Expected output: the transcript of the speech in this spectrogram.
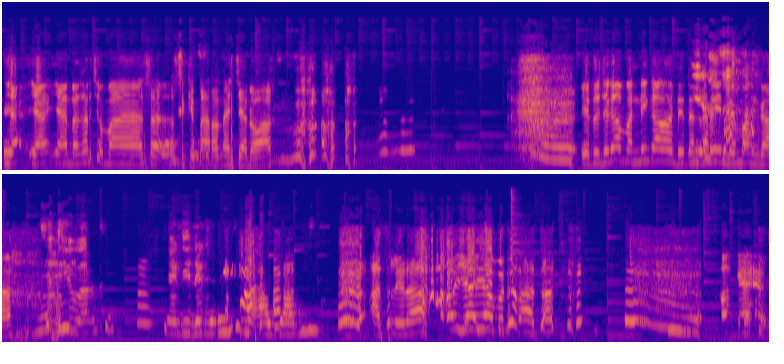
Ya, yang yang denger cuma se sekitaran SC doang. Itu juga mending kalau didengerin iya. memang enggak. Sedih banget. Yang didengerin cuma azan. Asli dah. Oh iya iya bener azan. Oke. Okay.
